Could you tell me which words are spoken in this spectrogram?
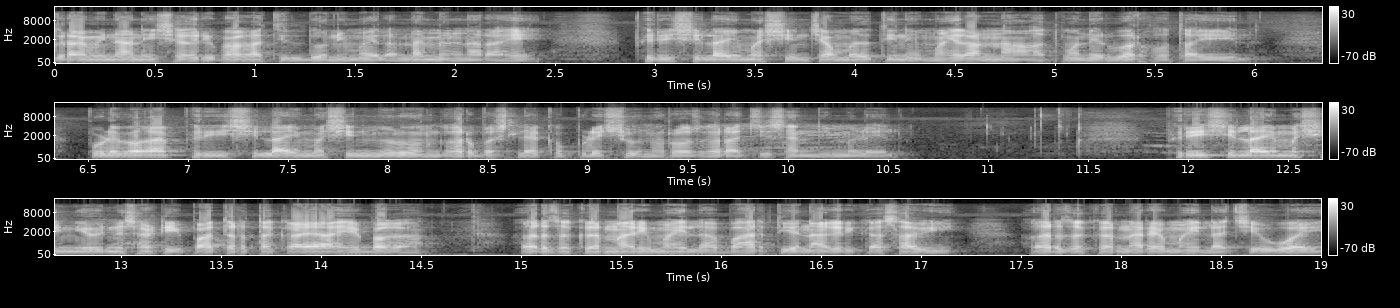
ग्रामीण आणि शहरी भागातील दोन्ही महिलांना मिळणार आहे. फ्री शिलाई मशीनच्या मदतीने महिलांना आत्मनिर्भर होता येईल. पुढे बघा फ्री शिलाई मशीन मिळवून घरबसल्या कपडे शिवून रोजगाराची संधी मिळेल. फ्री शिलाई मशीन योजनेसाठी पात्रता काय आहे बघा. अर्ज करणारी महिला भारतीय नागरिक असावी. अर्ज करणाऱ्या महिलाचे वय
